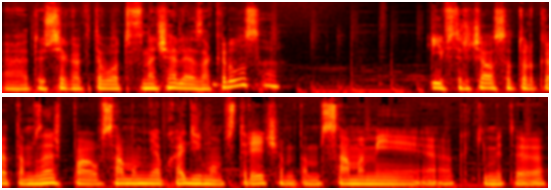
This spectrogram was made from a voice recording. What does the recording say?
Э, то есть я как-то вот вначале я закрылся, и встречался только там, знаешь, по самым необходимым встречам, там, самыми э, какими-то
